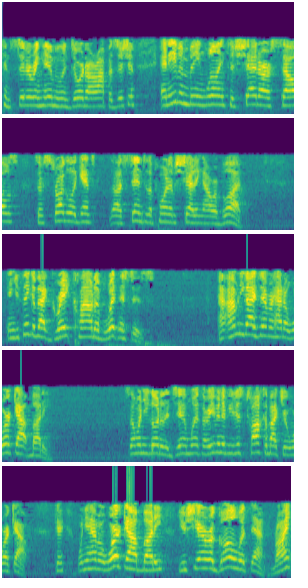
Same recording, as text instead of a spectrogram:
considering Him who endured our opposition, and even being willing to shed ourselves to struggle against uh, sin to the point of shedding our blood. And you think of that great cloud of witnesses. How many guys ever had a workout buddy? Someone you go to the gym with, or even if you just talk about your workout. Okay? When you have a workout buddy, you share a goal with them, right?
